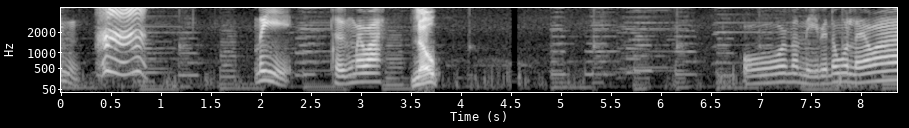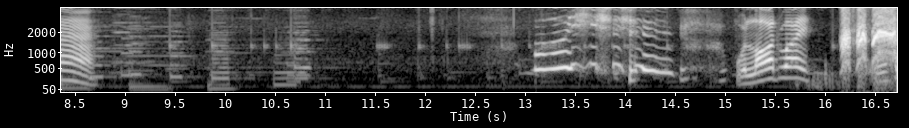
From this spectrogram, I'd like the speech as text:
น นี่ถึงไหมวะ Nope. โอ้ยมันหนีไปนู่นแล้วว่ะเฮ้ยหัวรอดไว้โอ้โห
